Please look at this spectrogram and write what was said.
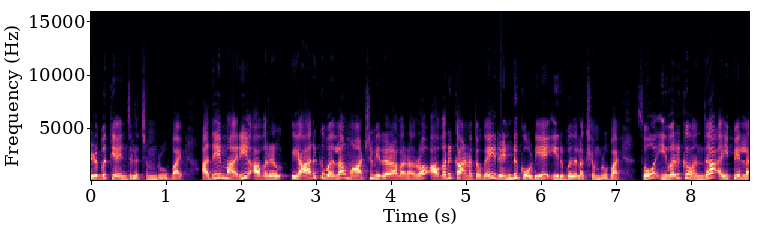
எழுபத்தி ஐந்து லட்சம் ரூபாய். அதே மாதிரி அவர் யாருக்கு பதிலாக மாற்று வீரராக வராரோ அவருக்கான தொகை ரெண்டு கோடியே இருபது லட்சம் ரூபாய். ஸோ இவருக்கு வந்து ஐபிஎல்ல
